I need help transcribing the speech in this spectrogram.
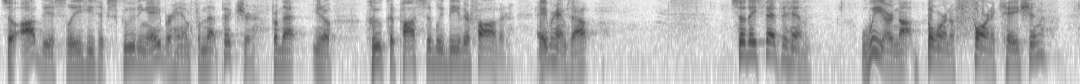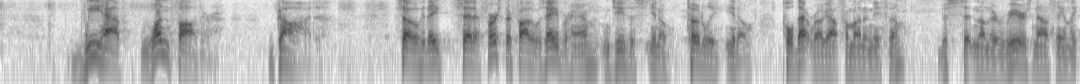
So obviously, he's excluding Abraham from that picture, from that, you know, who could possibly be their father. Abraham's out. So they said to him, We are not born of fornication. We have one father, God. So they said at first their father was Abraham, and Jesus, you know, totally, you know, pulled that rug out from underneath them. They're sitting on their rears now saying, like,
